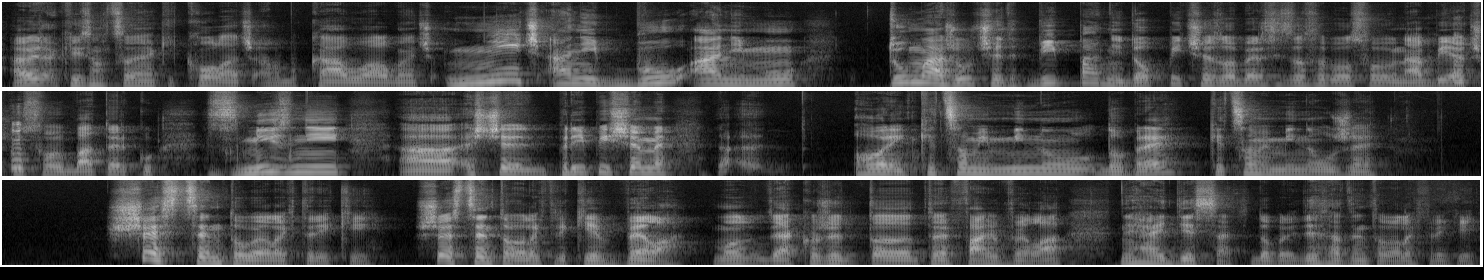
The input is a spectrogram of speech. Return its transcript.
A vieš, aký som chcel nejaký kolač alebo kávu alebo niečo. Nič ani bu, ani mu. Tu máš účet, vypadni do piče, zober si so sebou svoju nabíjačku, svoju baterku, zmizni, ešte pripíšeme. Hovorím, keď som mi minul, dobre, keď som mi minul, že 6 centov elektriky 6 centov elektriky je veľa. Akože to, to je fakt veľa. Nechaj 10. Dobre, 10 centov elektriky.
